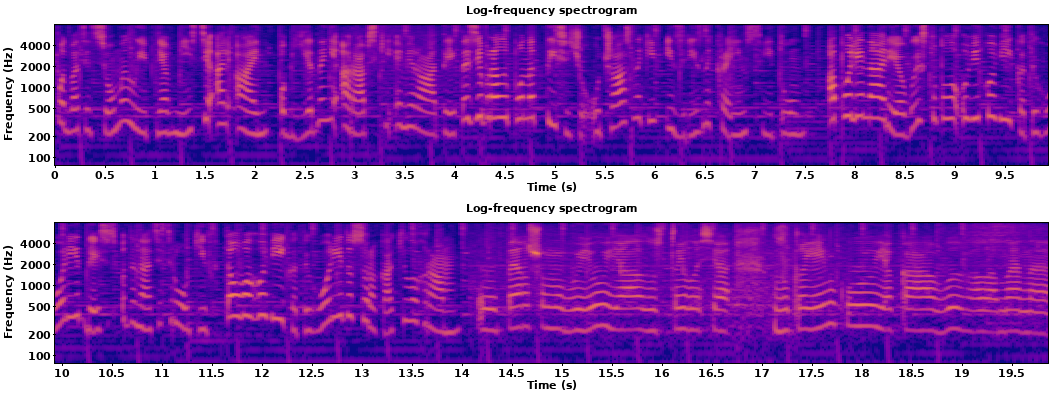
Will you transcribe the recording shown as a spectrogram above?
по 27 липня в місті Аль-Айн, Об'єднані Арабські Емірати, та зібрали понад тисячу учасників із різних країн світу. Аполінарія виступила у віковій категорії 10-11 років та у ваговій категорії до 40 кілограм. У першому бою я зустрілася з українкою, яка виграла мене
